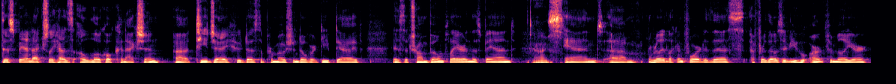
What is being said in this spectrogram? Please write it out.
this band actually has a local connection. Uh, TJ, who does the promotion over at Deep Dive, is the trombone player in this band. Nice. And um, really looking forward to this. For those of you who aren't familiar,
